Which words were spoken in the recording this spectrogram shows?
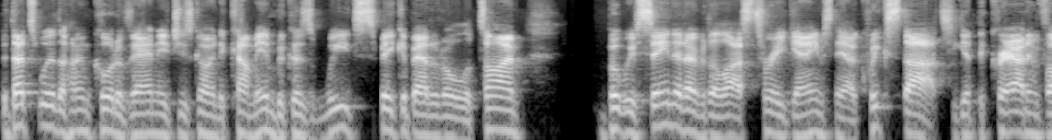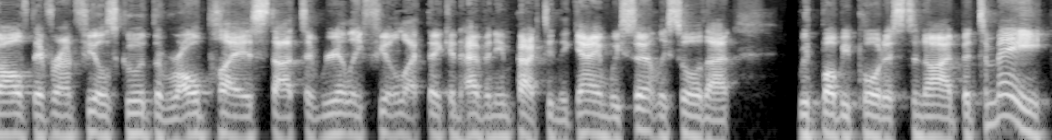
but that's where the home court advantage is going to come in because we speak about it all the time. But we've seen it over the last three games now. Quick starts, you get the crowd involved, everyone feels good. The role players start to really feel like they can have an impact in the game. We certainly saw that with Bobby Portis tonight. But to me,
